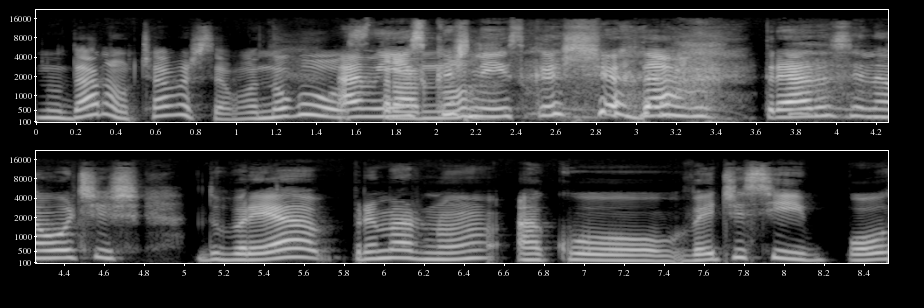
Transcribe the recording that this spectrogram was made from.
Но да, научаваш се, ама много Ами странно. искаш, не искаш. Да. Трябва да се научиш. Добре, а, примерно, ако вече си по...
